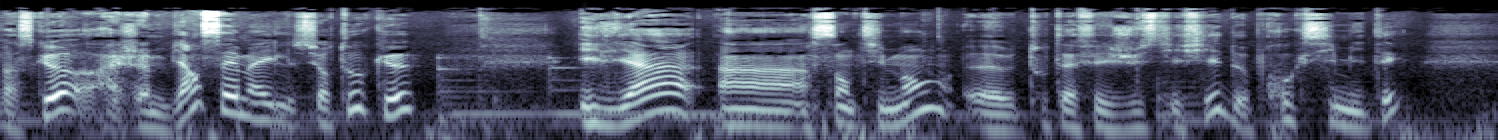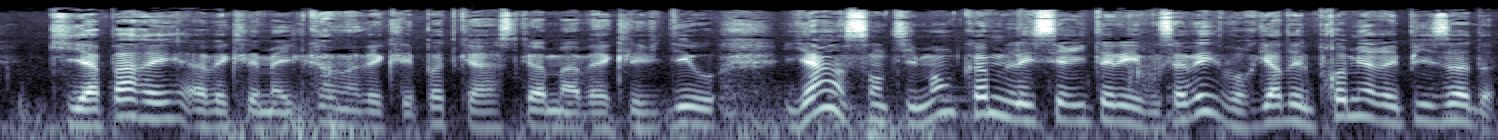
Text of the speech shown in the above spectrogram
parce que ah, j'aime bien ces mails, surtout que il y a un sentiment euh, tout à fait justifié de proximité qui apparaît avec les mails, comme avec les podcasts, comme avec les vidéos. Il y a un sentiment comme les séries télé. Vous savez, vous regardez le premier épisode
